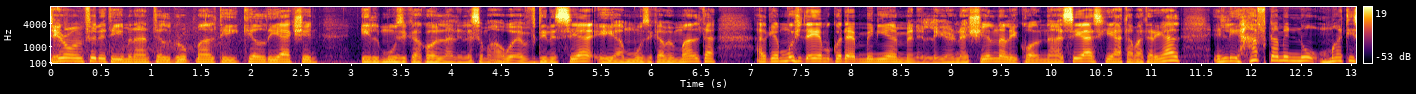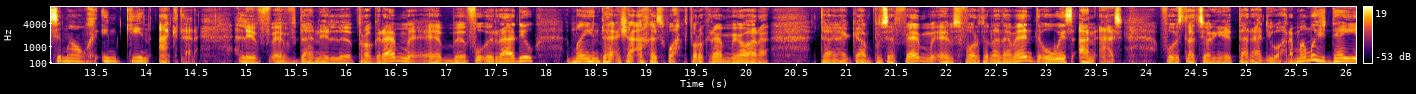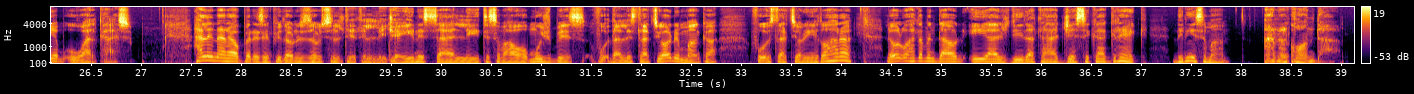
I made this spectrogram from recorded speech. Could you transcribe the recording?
Zero Infinity minant il-grupp Malti Kill the Action il-mużika kollha li nisimgħu f'din is-sija hija mużika minn Malta għalkemm mhux dejjem ikun hemm min jemmen li jirnexxielna li jkollna sija sija ta' materjal li ħafna minnu ma tisimgħuh imkien aktar. Ħlief f'dan il-programm eh, fuq ir-radju ma jindax għas waqt programmi ora ta' Campus FM, eh, sfortunatament, u wis anqas fuq stazzjonijiet ta' radio ora, ma mux dejjem u għal-kas. Ħalli naraw per eżempju dawn iż-żewġ siltiet li ġejjin issa li tisimgħu mhux biss fuq dan l-istazzjoni manka fuq stazzjonijiet oħra, l-ewwel waħda minn dawn hija l-ġdida ta' Jessica Greg, din jisimha Anaconda.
